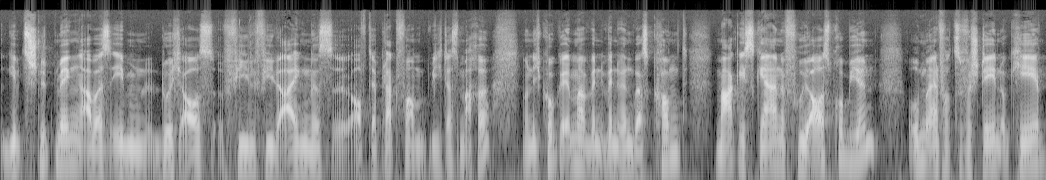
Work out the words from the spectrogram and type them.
gibt es Schnittmengen, aber es ist eben durchaus viel, viel eigenes äh, auf der Plattform, wie ich das mache. Und ich gucke immer, wenn, wenn irgendwas kommt, mag ich es gerne früh ausprobieren, um einfach zu verstehen, okay,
